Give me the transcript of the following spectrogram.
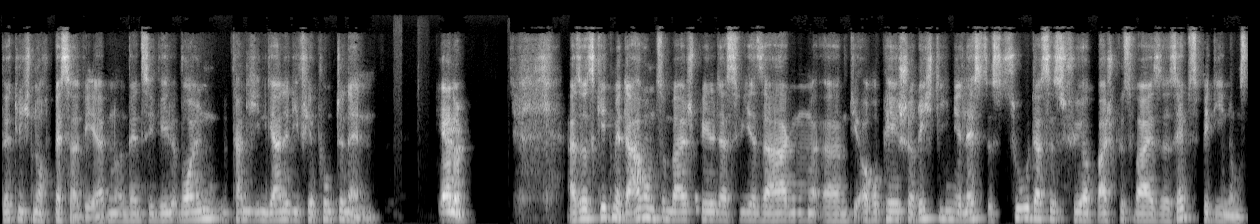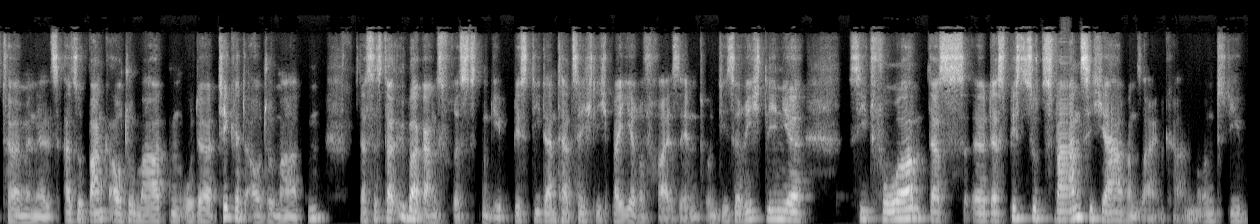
wirklich noch besser werden. Und wenn Sie wollen, kann ich Ihnen gerne die vier Punkte nennen. Gerne. Also es geht mir darum zum Beispiel, dass wir sagen, ähm, die europäische Richtlinie lässt es zu, dass es für beispielsweise Selbstbedienungsterminals, also Bankautomaten oder Ticketautomaten, dass es da Übergangsfristen gibt, bis die dann tatsächlich barrierefrei sind. Und diese Richtlinie sieht vor, dass äh, das bis zu 20 Jahren sein kann. Und die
